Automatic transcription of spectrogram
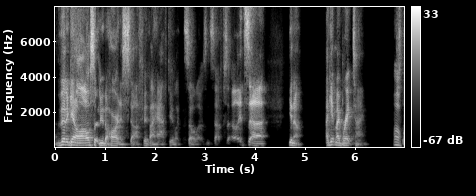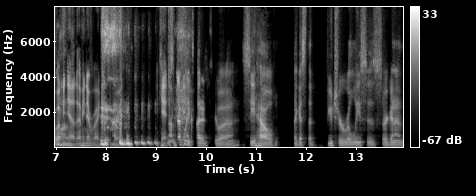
then again, I'll also do the hardest stuff if I have to, like the solos and stuff. So it's uh, you know, I get my break time. well, just a I lot mean, yeah. I mean, everybody needs a break. You can't. I'm Just, definitely excited to uh, see how I guess the future releases are gonna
